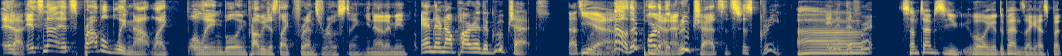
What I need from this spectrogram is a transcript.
and Facts. it's not. It's probably not like bullying, bullying. Probably just like friends roasting. You know what I mean? and they're not part of the group chats. That's Yeah. is. No, they're part of the group chats. It's just green. Uh, Ain't it different? sometimes you well, it depends, I guess, but.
